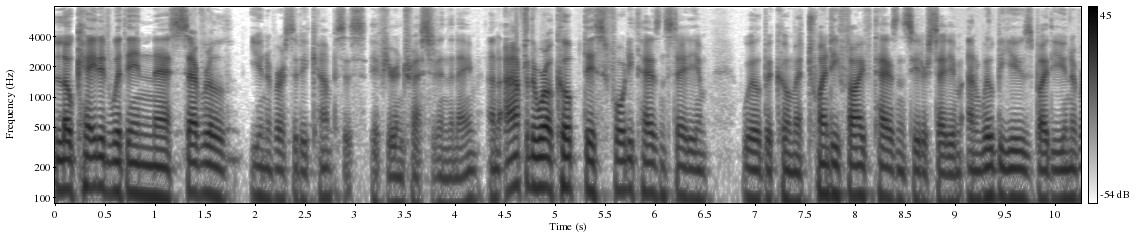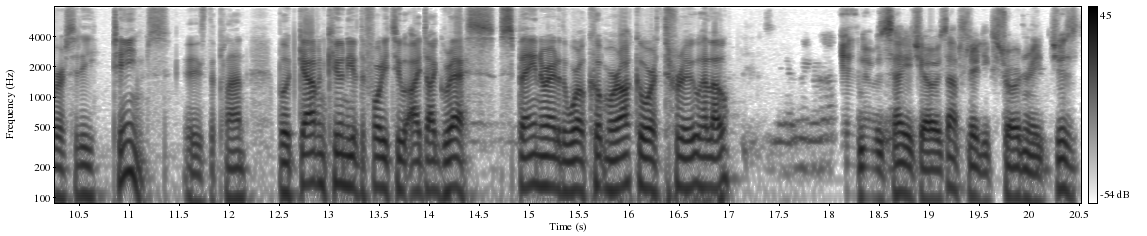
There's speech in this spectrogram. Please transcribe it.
Located within uh, several university campuses, if you're interested in the name. And after the World Cup, this 40,000 stadium will become a 25,000 seater stadium and will be used by the university teams, is the plan. But Gavin Cooney of the 42, I digress. Spain are out of the World Cup, Morocco are through. Hello. Yeah, I was you, Joe, it's absolutely extraordinary. Just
